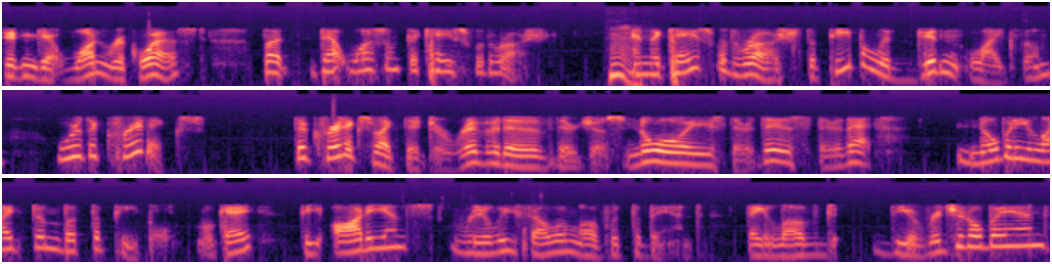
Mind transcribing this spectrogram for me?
didn't get one request, but that wasn't the case with Rush. Hmm. And the case with Rush, the people that didn't like them were the critics the critics were like they're derivative, they're just noise, they're this, they're that. Nobody liked them but the people, okay? The audience really fell in love with the band. They loved the original band,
